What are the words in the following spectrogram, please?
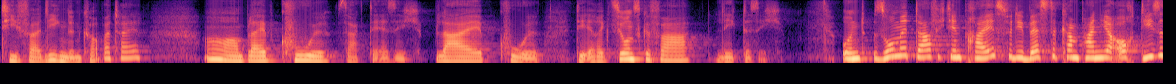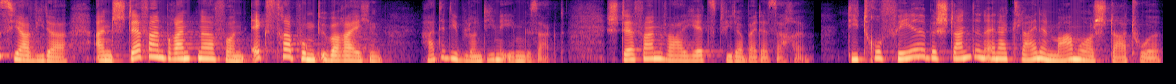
tiefer liegenden Körperteil? Oh, bleib cool, sagte er sich. Bleib cool. Die Erektionsgefahr legte sich. Und somit darf ich den Preis für die beste Kampagne auch dieses Jahr wieder an Stefan Brandner von Extrapunkt überreichen, hatte die Blondine eben gesagt. Stefan war jetzt wieder bei der Sache. Die Trophäe bestand in einer kleinen Marmorstatue,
